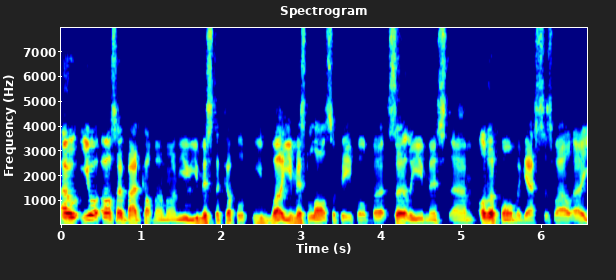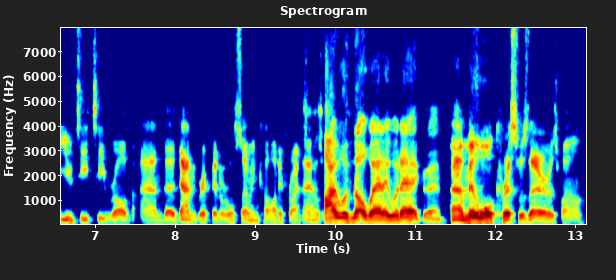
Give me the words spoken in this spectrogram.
Oh, you also bad cop moment on you. You missed a couple. You, well, you missed lots of people, but certainly you missed um, other former guests as well. Uh, UTT Rob and uh, Dan Griffin are also in Cardiff right now as well. I was not aware they were there, Graham. Uh, Millwall Chris was there as well.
